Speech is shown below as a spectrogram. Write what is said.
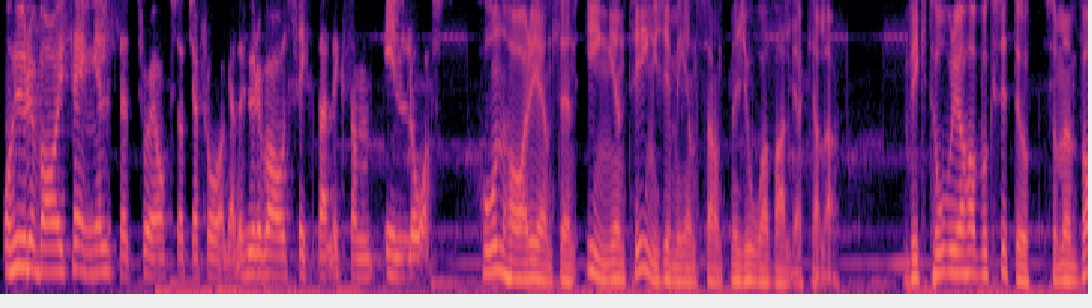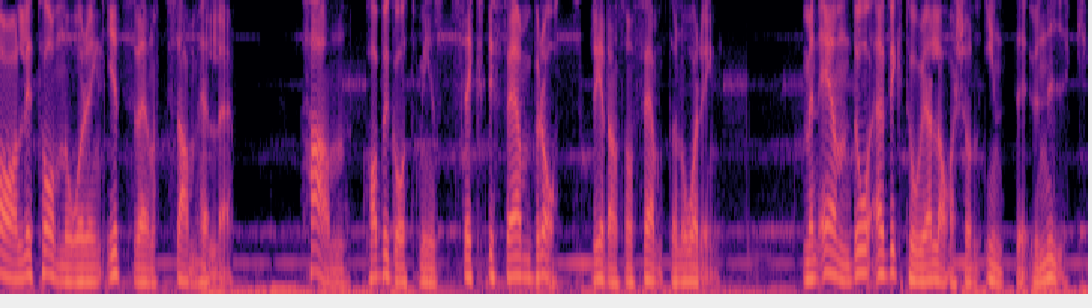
Och hur det var i fängelset tror jag också att jag frågade. Hur det var att sitta liksom inlåst. Hon har egentligen ingenting gemensamt med Joa Valjakalla. Victoria har vuxit upp som en vanlig tonåring i ett svenskt samhälle. Han har begått minst 65 brott redan som 15-åring. Men ändå är Victoria Larsson inte unik.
